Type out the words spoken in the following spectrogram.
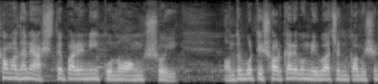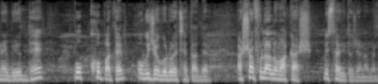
সমাধানে আসতে পারেনি কোনো অংশই। অন্তর্বর্তী সরকার এবং নির্বাচন কমিশনের বিরুদ্ধে পক্ষপাতের অভিযোগও রয়েছে তাদের। আশরাফুল আলম আকাশ বিস্তারিত জানাবেন।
